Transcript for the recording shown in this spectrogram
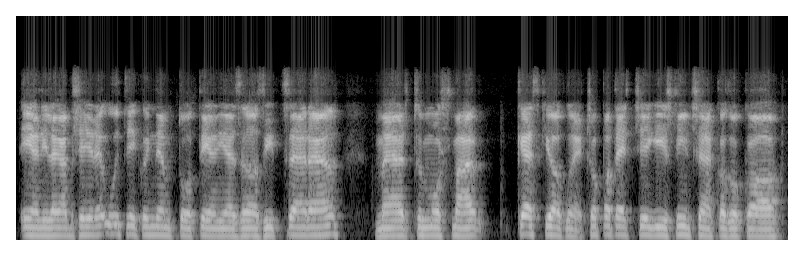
élni, legalábbis egyre úgy tűnik, hogy nem tudott élni ezzel az ittszerrel, mert most már kezd kialakulni egy csapategység is, nincsenek azok a,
